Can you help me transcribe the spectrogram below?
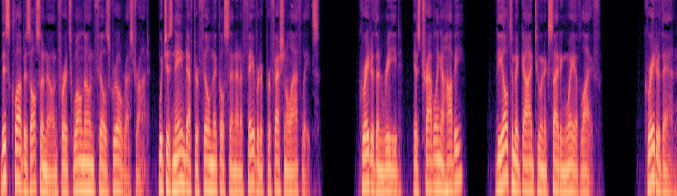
this club is also known for its well known Phil's Grill restaurant, which is named after Phil Mickelson and a favorite of professional athletes. Greater than Reed, is traveling a hobby? The ultimate guide to an exciting way of life. Greater than.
